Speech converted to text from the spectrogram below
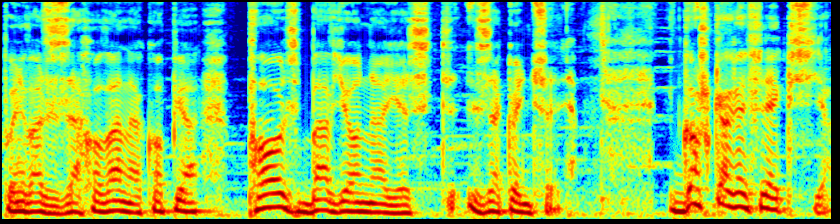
ponieważ zachowana kopia pozbawiona jest zakończenia. Gorzka refleksja.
